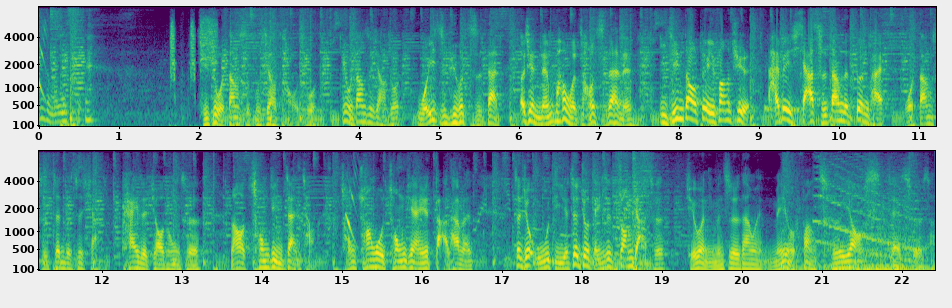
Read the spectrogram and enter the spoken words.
是什么意思？其实我当时不是要逃脱，因为我当时想说，我一直没有子弹，而且能帮我找子弹的人已经到对方去了，还被挟持当着盾牌。我当时真的是想开着交通车，然后冲进战场，从窗户冲进来去打他们，这就无敌了，这就等于是装甲车。结果你们自治单位没有放车钥匙在车上，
